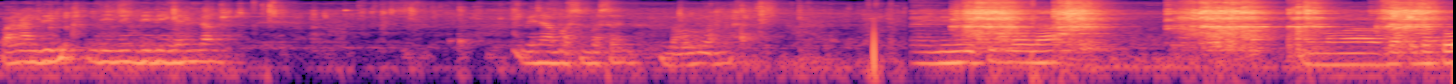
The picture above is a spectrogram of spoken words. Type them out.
Parang din- dinig-dinigan lang. Binabas-basan. Bago ano. Linisin muna. Yung mga bato-bato.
